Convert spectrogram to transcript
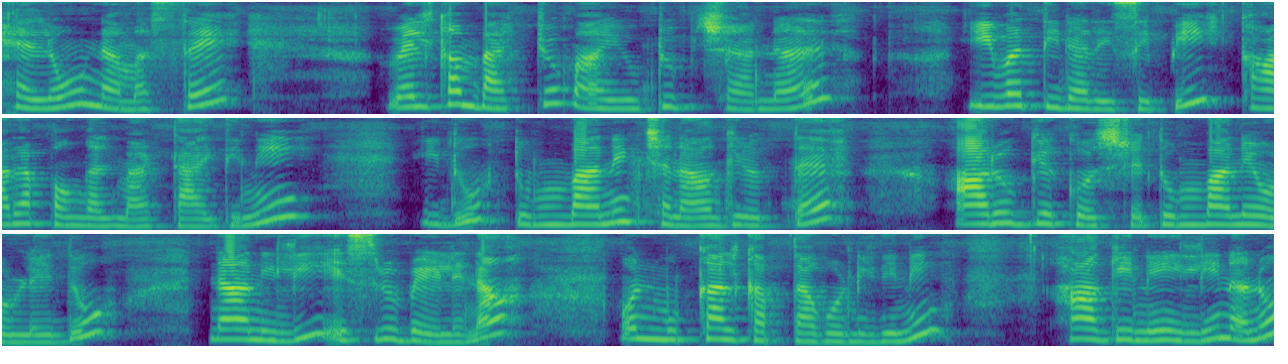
ಹೆಲೋ ನಮಸ್ತೆ welcome back to my YouTube channel ಇವತ್ತಿನ ರೆಸಿಪಿ ಖಾರ ಪೊಂಗಲ್ ಮಾಡ್ತಾ ಇದ್ದೀನಿ. ಇದು ತುಂಬಾ ಚೆನ್ನಾಗಿರುತ್ತೆ. ಆರೋಗ್ಯಕ್ಕೂ ಅಷ್ಟೇ ತುಂಬಾ ಒಳ್ಳೆಯದು ನಾನಿಲ್ಲಿ ಹೆಸರು ಬೇಳೆನ ಒಂದು ಮುಕ್ಕಾಲು ಕಪ್ ತಗೊಂಡಿದ್ದೀನಿ. ಹಾಗೆಯೇ ಇಲ್ಲಿ ನಾನು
